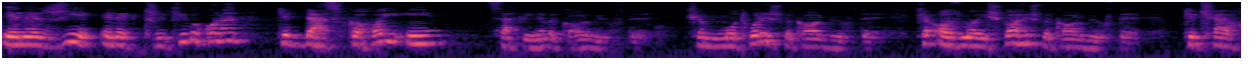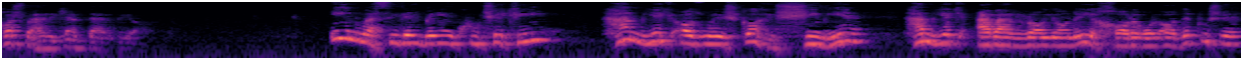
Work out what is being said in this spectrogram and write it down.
انرژی الکتریکی بکنن که دستگاه های این سفینه به کار بیفته که موتورش به کار بیفته. که آزمایشگاهش به کار بیفته که چرخاش به حرکت در بیاد. این وسیله به این کوچکی هم یک آزمایشگاه شیمیه هم یک ابررایانه خارق العاده توشه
